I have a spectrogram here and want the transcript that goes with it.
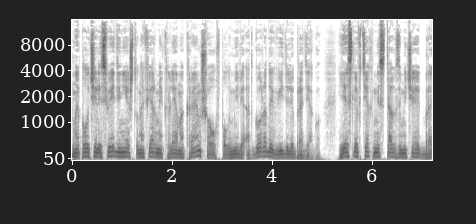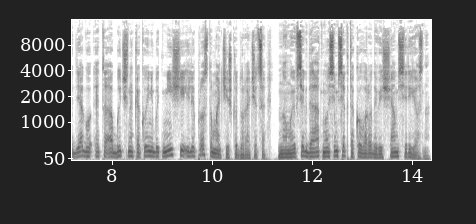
Мы получили сведения, что на ферме Клема Креншоу в полумиле от города видели бродягу. Если в тех местах замечают бродягу, это обычно какой-нибудь нищий или просто мальчишка дурачится, но мы всегда относимся к такого рода вещам серьезно.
